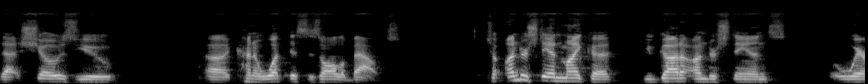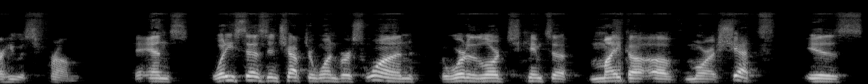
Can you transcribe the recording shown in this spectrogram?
that shows you, uh, kind of what this is all about. To understand Micah, you've got to understand where he was from. And what he says in chapter 1 verse 1, the word of the Lord came to Micah of Moresheth is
